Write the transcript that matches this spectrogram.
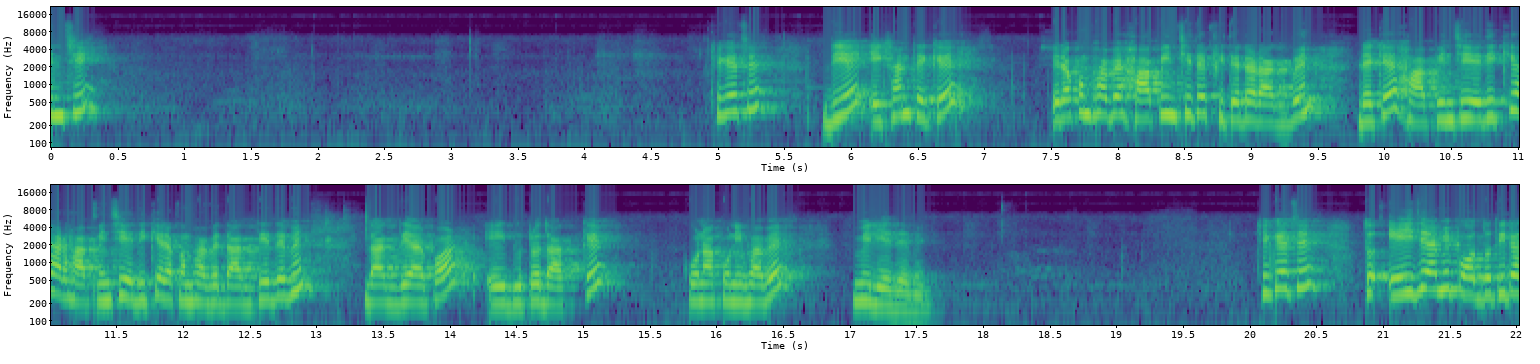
ইঞ্চি। ঠিক আছে? দিয়ে এখান থেকে এরকমভাবে হাফ ইঞ্চিতে ফিতেটা রাখবেন, রেখে হাফ ইঞ্চি এদিকে আর হাফ ইঞ্চি এদিকে এরকমভাবে দাগ দিয়ে দেবেন। দাগ দেওয়ার পর এই দুটো দাগকে কোনাকুনিভাবে মিলিয়ে দেবেন। ঠিক আছে? তো এই যে আমি পদ্ধতিটা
